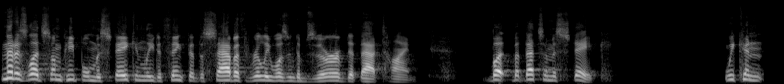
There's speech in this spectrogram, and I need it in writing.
And that has led some people mistakenly to think that the Sabbath really wasn't observed at that time. But, but that's a mistake. We can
